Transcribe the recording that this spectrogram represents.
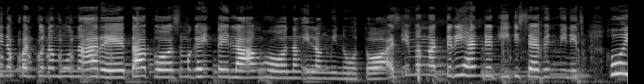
tinakpan ko na muna are. Tapos, maghahintay lang ho ng ilang minuto. As in mga 387 minutes. Huy,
